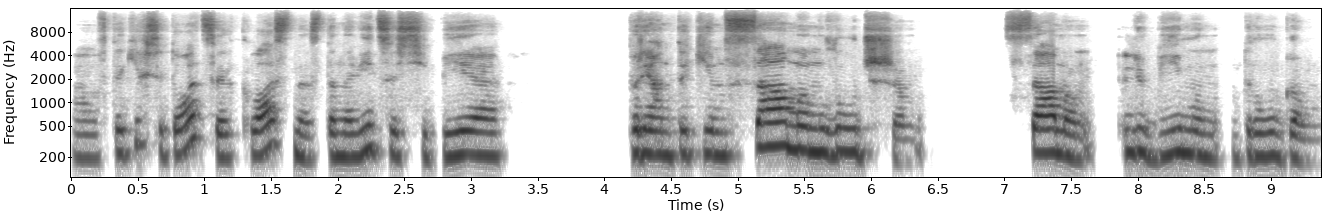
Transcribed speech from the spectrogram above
а, в таких ситуациях классно становиться себе прям таким самым лучшим, самым любимым другом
